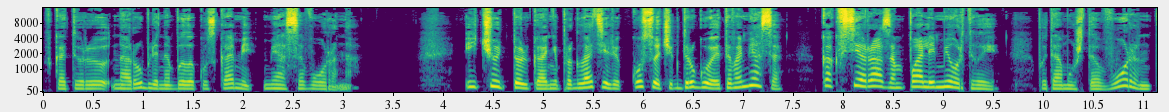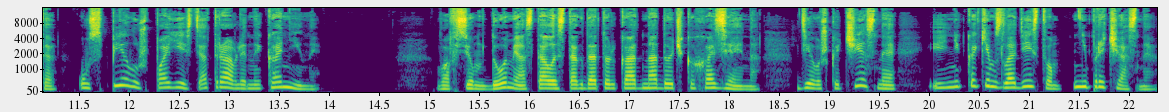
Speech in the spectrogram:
в которую нарублено было кусками мяса ворона. И чуть только они проглотили кусочек другой этого мяса, как все разом пали мертвые, потому что ворон-то успел уж поесть отравленной конины. Во всем доме осталась тогда только одна дочка хозяина, девушка честная и никаким злодейством не причастная.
